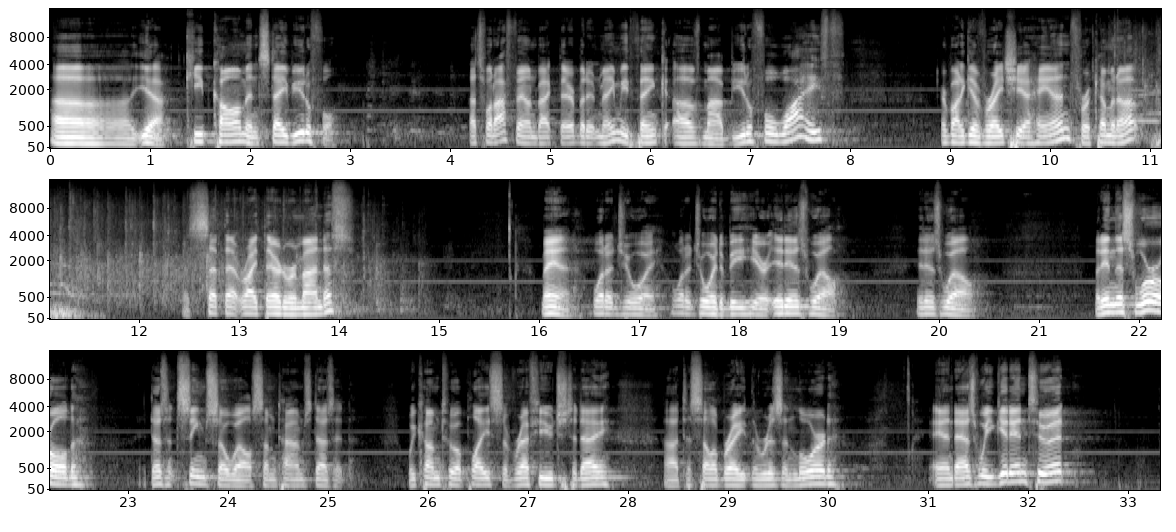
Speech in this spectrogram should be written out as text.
Uh, yeah, keep calm and stay beautiful. That's what I found back there, but it made me think of my beautiful wife. Everybody give Rachie a hand for coming up. Let's set that right there to remind us. Man, what a joy. What a joy to be here. It is well. It is well. But in this world, it doesn't seem so well sometimes, does it? We come to a place of refuge today uh, to celebrate the risen Lord. And as we get into it,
